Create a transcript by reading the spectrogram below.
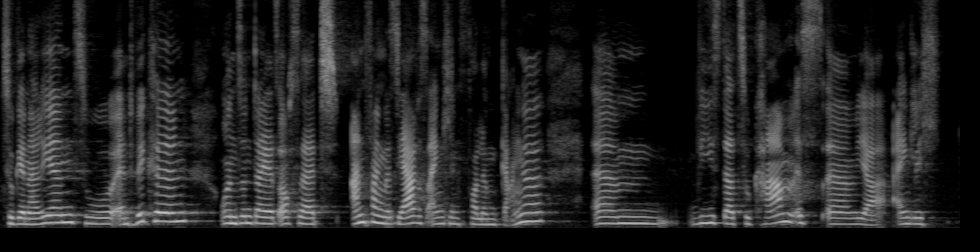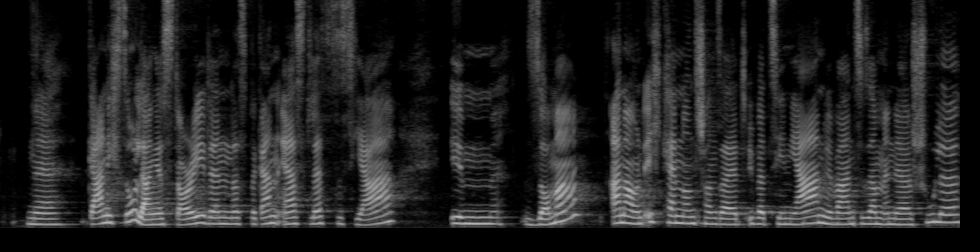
zu generieren, zu entwickeln und sind da jetzt auch seit Anfang des Jahres eigentlich in vollem Gange. Ähm, wie es dazu kam, ist äh, ja eigentlich eine gar nicht so lange Story, denn das begann erst letztes Jahr im Sommer. Anna und ich kennen uns schon seit über zehn Jahren. Wir waren zusammen in der Schule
